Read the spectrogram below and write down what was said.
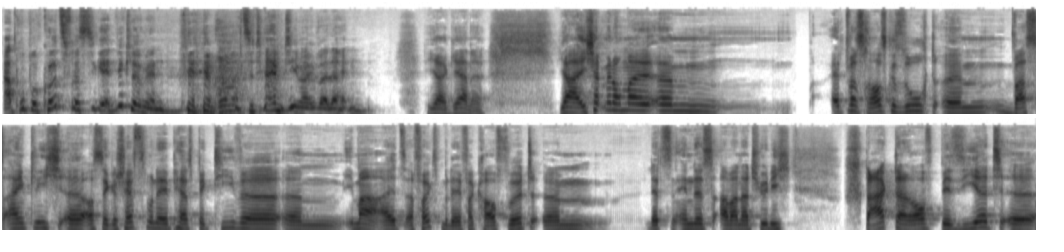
Apropos kurzfristige Entwicklungen, wollen wir zu deinem Thema überleiten? Ja, gerne. Ja, ich habe mir noch mal ähm, etwas rausgesucht, ähm, was eigentlich äh, aus der Geschäftsmodellperspektive ähm, immer als Erfolgsmodell verkauft wird. Ähm, letzten Endes aber natürlich stark darauf basiert, äh,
